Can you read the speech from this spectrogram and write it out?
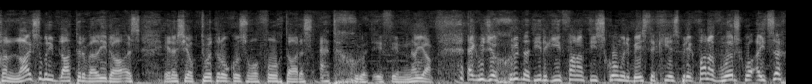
Gaan like op die blad terwyl jy daar is en as jy op Twitter ook ons wil volg daar is @grootfm. Nou ja, ek moet jou groet natuurlik hier vanaf die skool met die beste geespreek vanaf hoërskool uitsig.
